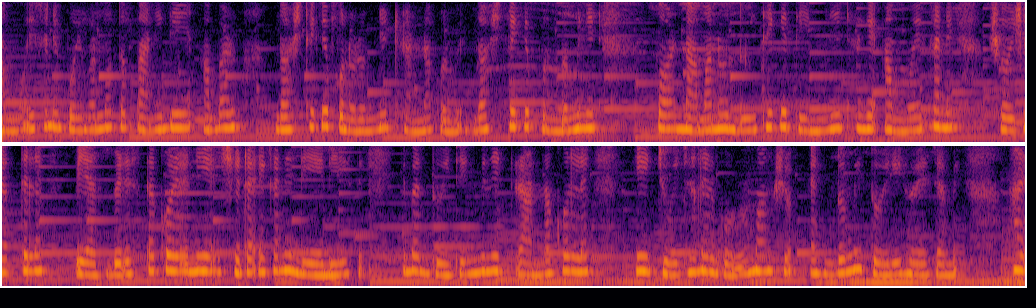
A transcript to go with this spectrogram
আম্মু এখানে পরিমাণ মতো পানি দিয়ে আবার দশ থেকে পনেরো মিনিট রান্না করবে। দশ থেকে পনেরো মিনিট পর নামানোর দুই থেকে তিন মিনিট আগে আম্মু এখানে সরিষার তেলে পেঁয়াজ বেরেস্তা করে নিয়ে সেটা এখানে দিয়ে দিয়েছে। এবার দুই তিন মিনিট রান্না করলে এই চুই ঝালের গরুর মাংস একদমই তৈরি হয়ে যাবে। আর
